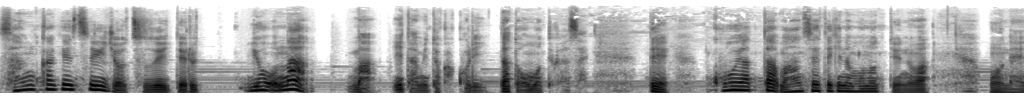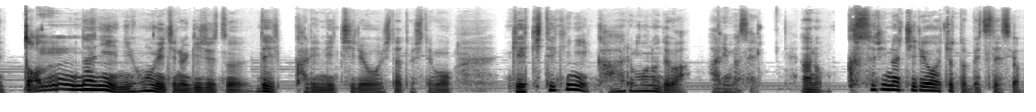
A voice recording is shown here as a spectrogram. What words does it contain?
3ヶ月以上続いてるようなまあ痛みとか凝りだと思ってください。でこうやった慢性的なものっていうのはもうね、どんなに日本一の技術で仮に治療をしたとしても、劇的に変わるものではありません。あの、薬の治療はちょっと別ですよ。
